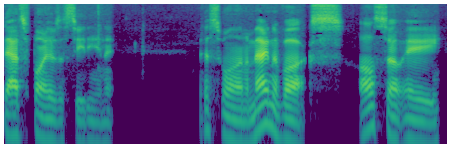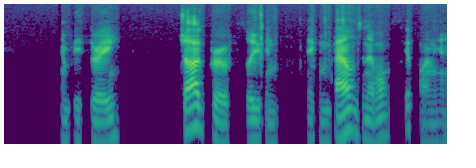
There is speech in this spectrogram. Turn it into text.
That's funny. There's a CD in it. This one, a Magnavox, also a MP3, jog proof, so you can make them bounce and it won't skip on you.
